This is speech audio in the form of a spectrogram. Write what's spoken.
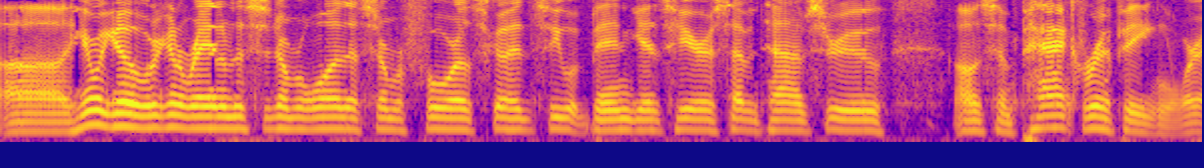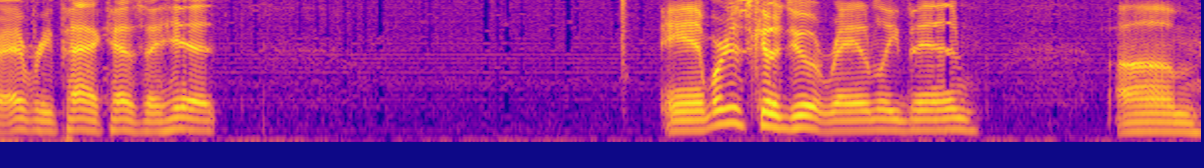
Uh, here we go. We're going to random. This is number one. That's number four. Let's go ahead and see what Ben gets here seven times through on some pack ripping where every pack has a hit. And we're just going to do it randomly, Ben. Um,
